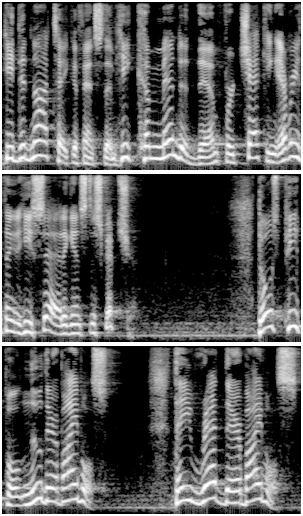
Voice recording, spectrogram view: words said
He did not take offense to them. He commended them for checking everything that he said against the scripture. Those people knew their Bibles. They read their Bibles.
